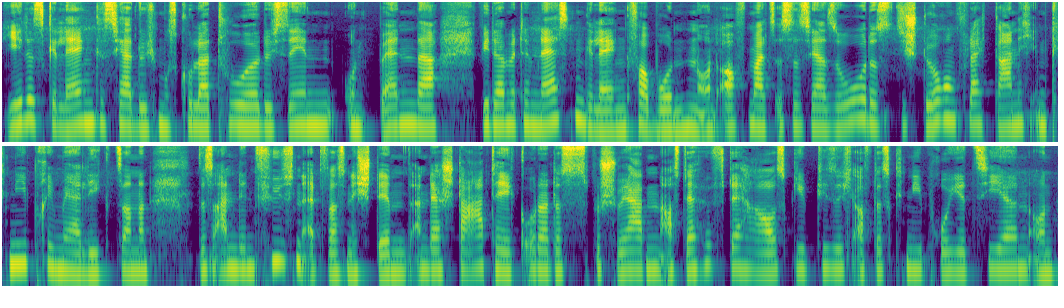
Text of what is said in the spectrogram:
jedes Gelenk ist ja durch Muskulatur, durch Sehnen und Bänder wieder mit dem nächsten Gelenk verbunden. Und oftmals ist es ja so, dass die Störung vielleicht gar nicht im Knie primär liegt, sondern dass an den Füßen etwas nicht stimmt, an der Statik oder dass es Beschwerden aus der Hüfte Hüfte herausgibt, die sich auf das Knie projizieren. Und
